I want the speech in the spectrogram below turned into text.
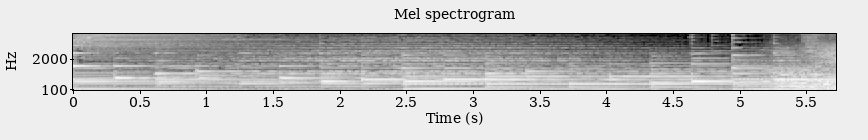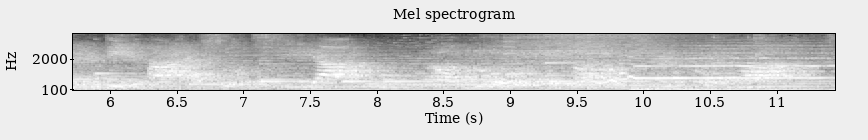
空田地白树栖鸦，冷露无声湿桂花。今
